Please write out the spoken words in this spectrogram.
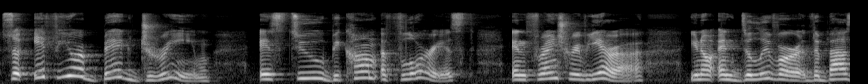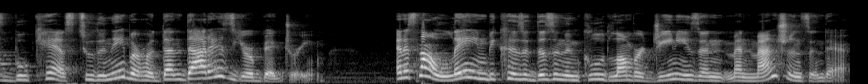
So if your big dream is to become a florist in French Riviera, you know, and deliver the best bouquets to the neighborhood, then that is your big dream. And it's not lame because it doesn't include Lamborghinis and, and mansions in there.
